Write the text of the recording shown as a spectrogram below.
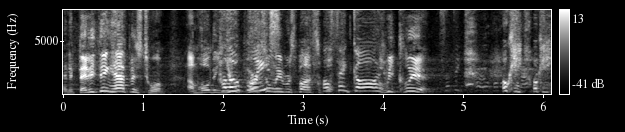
And if anything happens to him, I'm holding Hello, you police? personally responsible. Oh, thank God. Are we clear? Okay, okay.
